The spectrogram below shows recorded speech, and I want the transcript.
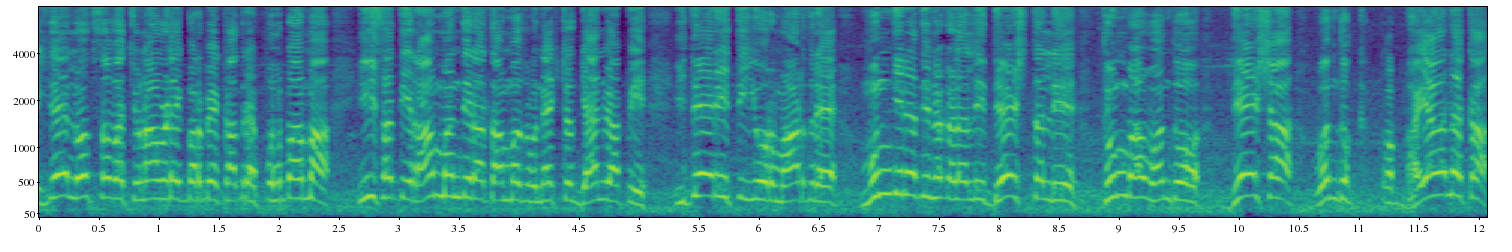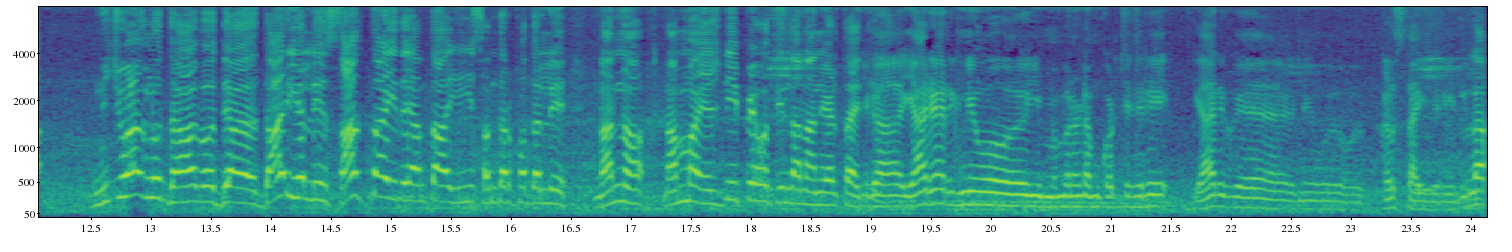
ಇದೇ ಲೋಕಸಭಾ ಚುನಾವಣೆಗೆ ಬರಬೇಕಾದ್ರೆ ಪುಲ್ವಾಮಾ, ಈ ಸತಿ ರಾಮ ಮಂದಿರ ತಮ್ಮದ್ರು ನೆಕ್ಸ್ಟ್ ಜ್ಞಾನವ್ಯಾಪಿ. ಇದೇ ರೀತಿ ಇವರು ಮಾಡಿದ್ರೆ ಮುಂದಿನ ದಿನಗಳಲ್ಲಿ ದೇಶದಲ್ಲಿ ತುಂಬ ಒಂದು ದೇಶ ಒಂದು ಭಯಾನಕ ನಿಜವಾಗ್ಲೂ ದಾರಿಯಲ್ಲಿ ಸಾಗ್ತಾ ಇದೆ ಅಂತ ಈ ಸಂದರ್ಭದಲ್ಲಿ ನನ್ನ ನಮ್ಮ ಎಸ್ ಡಿ ಪಿ ವತಿಯಿಂದ ನಾನು ಹೇಳ್ತಾ ಇದ್ದೀನಿ. ಈಗ ಯಾರ್ಯಾರಿಗೆ ನೀವು ಈ ಮೆಮೊರಂಡಮ್ ಕೊಡ್ತಿದ್ದೀರಿ? ಯಾರಿಗೆ ನೀವು ಕಳಿಸ್ತಾ ಇದ್ದೀರಿ? ಇಲ್ಲ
